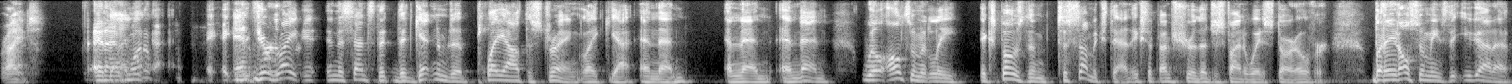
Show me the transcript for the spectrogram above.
Right. And yeah, I want to. And you're right in the sense that that getting them to play out the string, like yeah, and then and then and then will ultimately expose them to some extent. Except I'm sure they'll just find a way to start over. But it also means that you gotta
